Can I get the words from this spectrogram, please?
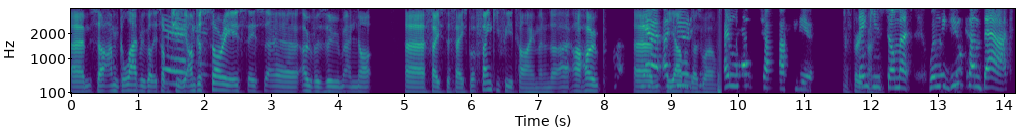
Um, so I'm glad we've got this opportunity. I'm just sorry it's, it's uh, over Zoom and not face to face. But thank you for your time, and uh, I hope um, Yeah, the uh, album dude, goes well. I love talking to you. Thank kind. you so much. When we do come back,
